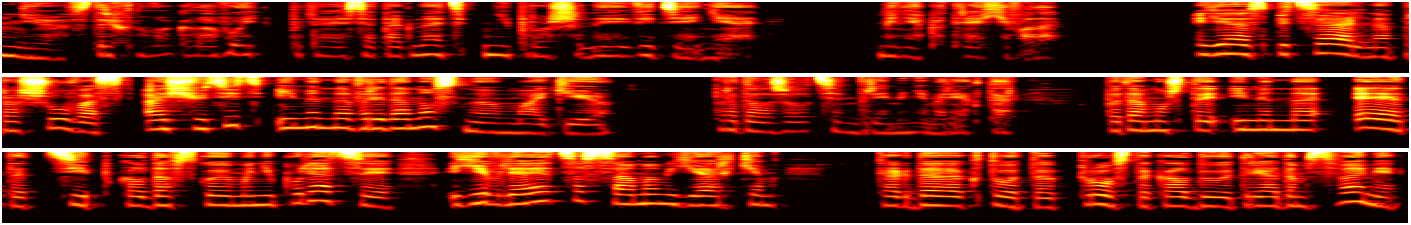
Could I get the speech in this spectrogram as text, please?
Я встряхнула головой, пытаясь отогнать непрошенное видение. Меня потряхивало. «Я специально прошу вас ощутить именно вредоносную магию», продолжал тем временем ректор, потому что именно этот тип колдовской манипуляции является самым ярким – когда кто-то просто колдует рядом с вами,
